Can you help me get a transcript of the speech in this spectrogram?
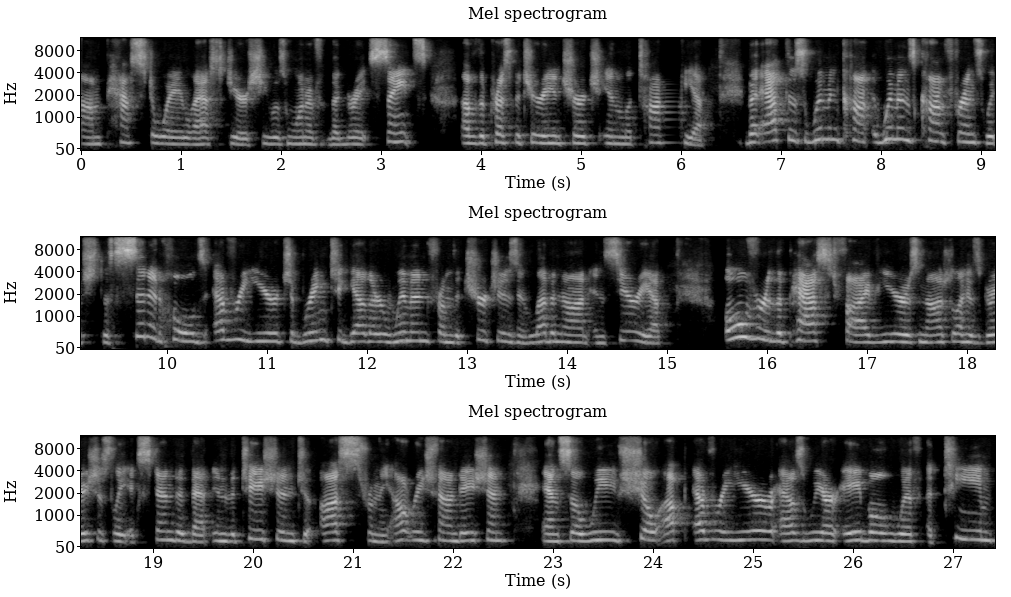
um, passed away last year. She was one of the great saints of the Presbyterian Church in Latakia. But at this women con women's conference, which the Synod holds every year to bring together women from the churches in Lebanon and Syria, over the past five years, Najla has graciously extended that invitation to us from the Outreach Foundation. And so we show up every year as we are able with a team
